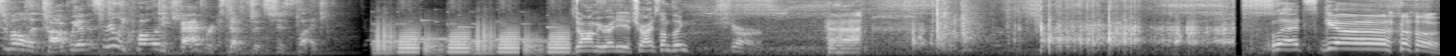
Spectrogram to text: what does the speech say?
First of all, at the top, we have this really quality fabric stuff that's just like... Dom, you ready to try something? Sure. Let's go!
